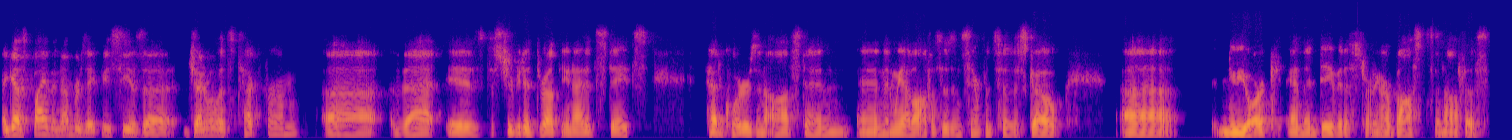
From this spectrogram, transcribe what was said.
I guess by the numbers, 8VC is a generalist tech firm uh, that is distributed throughout the United States headquarters in Austin, and then we have offices in San Francisco, uh, New York, and then David is starting our Boston office.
